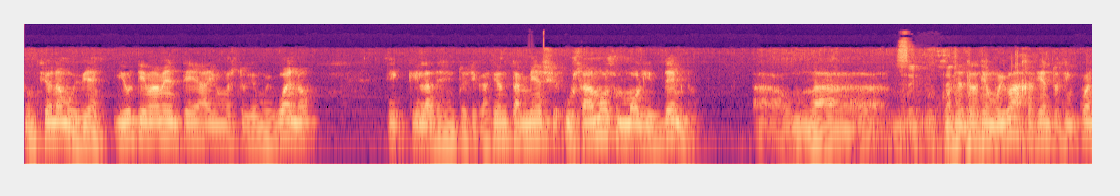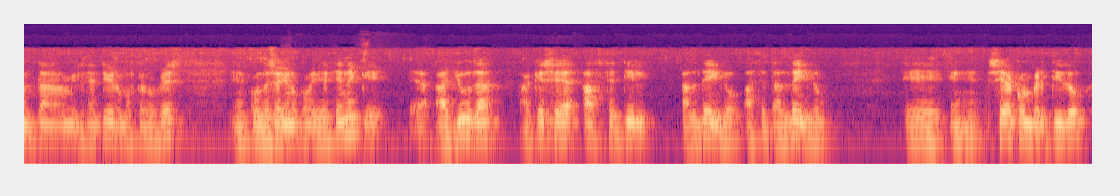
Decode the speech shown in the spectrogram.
funciona muy bien. Y últimamente hay un estudio muy bueno en que la desintoxicación también usamos molibdeno a una concentración muy baja, 150 milicentímetros creo que es, eh, con desayuno, comida y cena, que eh, ayuda a que ese acetilaldehído, acetaldehído, eh, sea convertido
